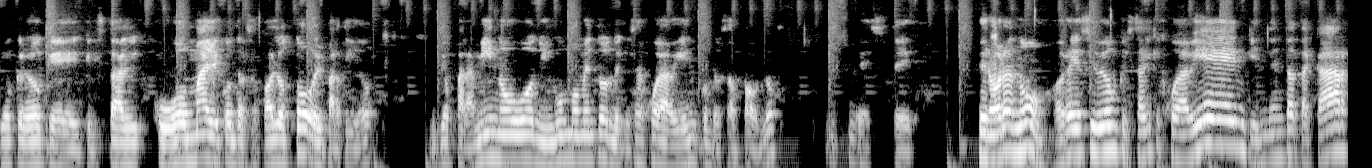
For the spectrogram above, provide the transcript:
Yo creo que Cristal jugó mal contra Sao Paulo todo el partido. Yo, para mí no hubo ningún momento donde Cristal juega bien contra Sao Paulo. Sí. Este, pero ahora no, ahora yo sí veo un cristal que juega bien, que intenta atacar,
